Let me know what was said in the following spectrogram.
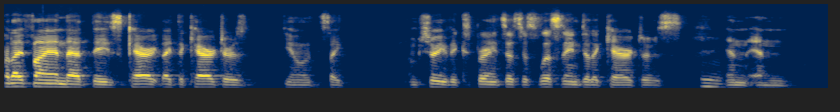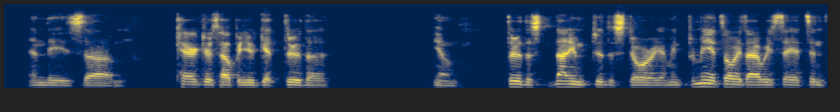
But i find that these character like the characters you know it's like i'm sure you've experienced this just listening to the characters Mm. and and and these um characters helping you get through the you know through this not even through the story. I mean for me it's always i always say it's in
